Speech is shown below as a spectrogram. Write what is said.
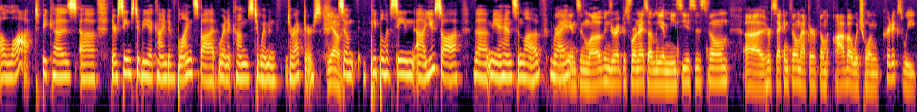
a lot because uh, there seems to be a kind of blind spot when it comes to women directors. Yeah. So people have seen. Uh, you saw the Mia Hansen Love, right? Hansen Love in Directors Fortnight. I saw Leah Mysius's film, uh, her second film after her film Ava, which won Critics Week,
